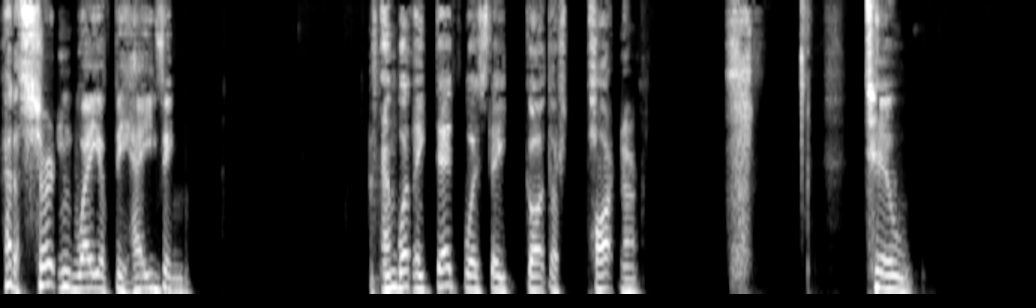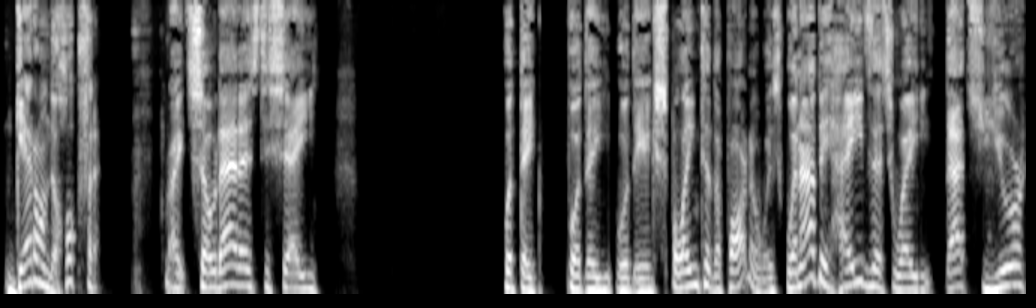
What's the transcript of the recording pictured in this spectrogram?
had a certain way of behaving, and what they did was they got their partner to get on the hook for it, right? So that is to say, what they what they what they explained to the partner was when I behave this way, that's your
